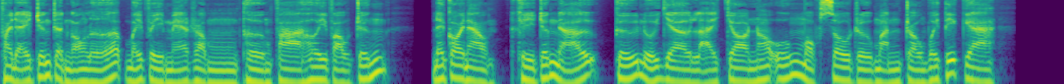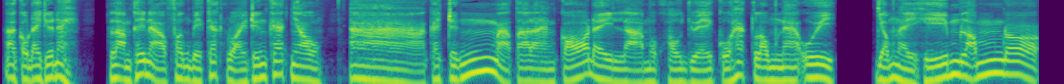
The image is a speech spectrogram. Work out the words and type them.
phải để trứng trên ngọn lửa bởi vì mẹ rồng thường pha hơi vào trứng. Để coi nào, khi trứng nở, cứ nửa giờ lại cho nó uống một xô rượu mạnh trộn với tiết gà. À còn đây đứa này, làm thế nào phân biệt các loại trứng khác nhau? À, cái trứng mà ta đang có đây là một hậu duệ của hắc long Na Uy. Giống này hiếm lắm đó.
